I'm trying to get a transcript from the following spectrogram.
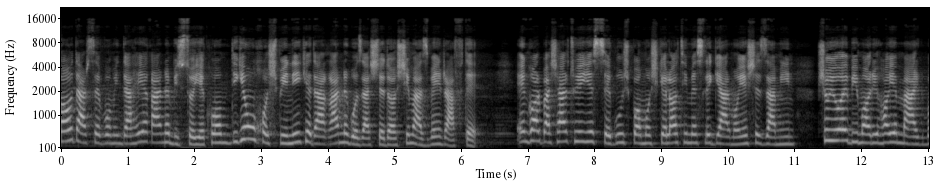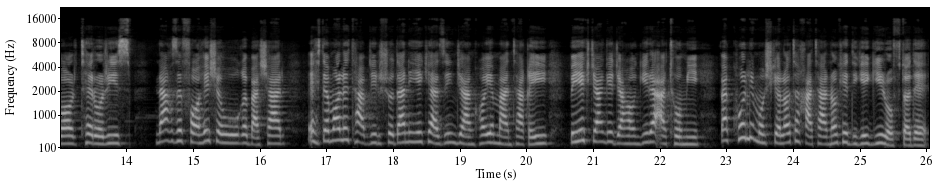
در سومین دهه قرن 21 دیگه اون خوشبینی که در قرن گذشته داشتیم از بین رفته. انگار بشر توی یه سگوش با مشکلاتی مثل گرمایش زمین، شیوع بیماری های مرگبار، تروریسم، نقض فاحش حقوق بشر، احتمال تبدیل شدن یکی از این جنگ های منطقه‌ای به یک جنگ جهانگیر اتمی و کلی مشکلات خطرناک دیگه گیر افتاده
